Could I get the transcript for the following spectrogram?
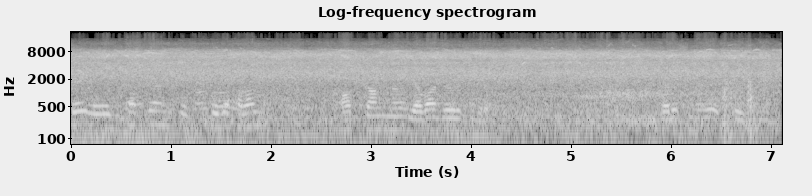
Şey, e, Türkçe'de falan Afganlı yabancı öğretim Karısını ve çocuğunu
